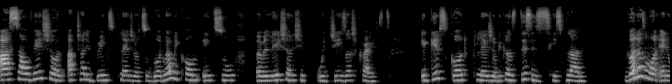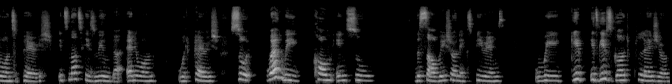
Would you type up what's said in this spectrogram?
Our salvation actually brings pleasure to God when we come into a relationship with Jesus Christ it gives God pleasure because this is his plan. God doesn't want anyone to perish. It's not his will that anyone would perish. So when we come into the salvation experience, we give it gives God pleasure,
